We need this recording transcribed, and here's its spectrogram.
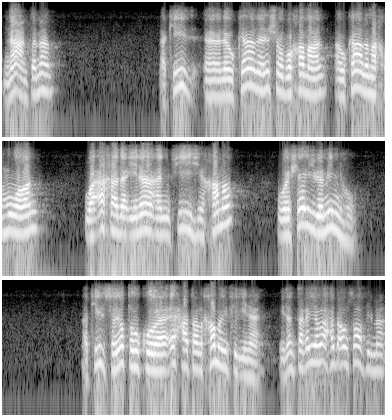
نعم تمام. أكيد آه، لو كان يشرب خمرا أو كان مخمورا وأخذ إناء فيه خمر وشرب منه أكيد سيترك رائحة الخمر في الإناء. إذا تغير أحد أوصاف الماء.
